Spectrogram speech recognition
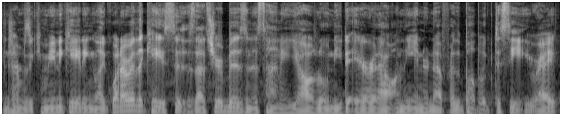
in terms of communicating. Like whatever the case is that's your business honey. Y'all don't need to air it out on the internet for the public to see right?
